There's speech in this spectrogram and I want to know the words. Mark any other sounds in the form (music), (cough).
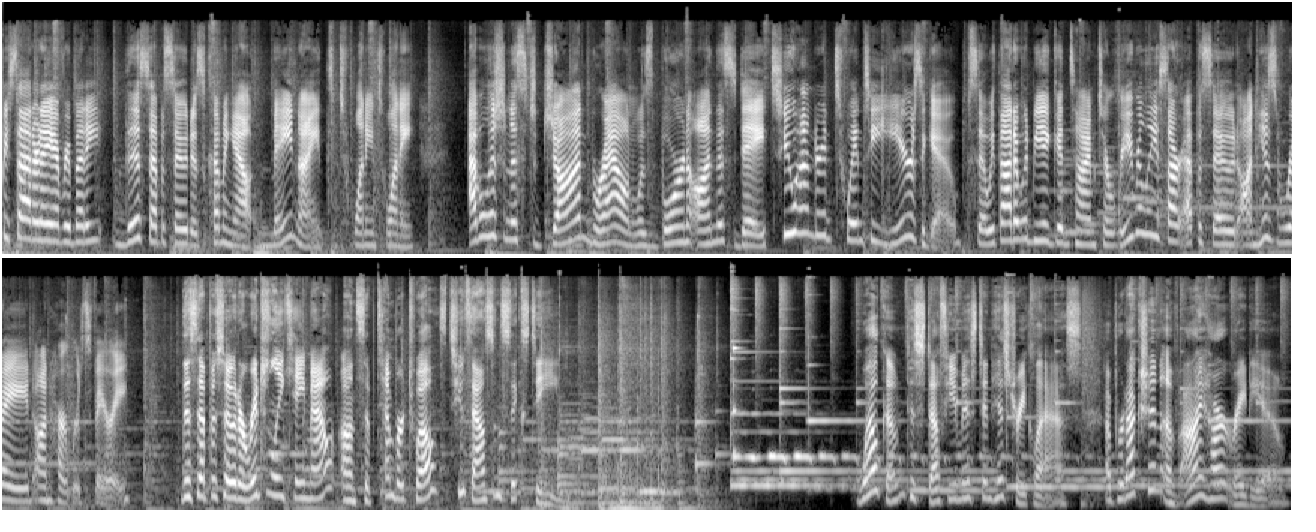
Happy Saturday, everybody. This episode is coming out May 9th, 2020. Abolitionist John Brown was born on this day 220 years ago, so we thought it would be a good time to re release our episode on his raid on Harper's Ferry. This episode originally came out on September 12th, 2016. Welcome to Stuff You Missed in History Class, a production of iHeartRadio.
